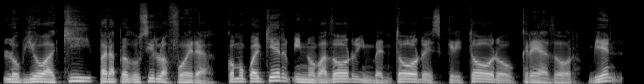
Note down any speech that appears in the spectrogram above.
lo vio aquí para producirlo afuera, como cualquier innovador, inventor, escritor o creador. Bien,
